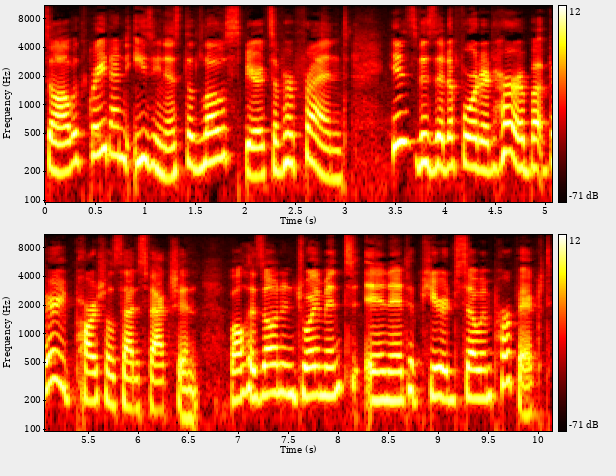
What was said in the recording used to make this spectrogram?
Saw with great uneasiness the low spirits of her friend. His visit afforded her but very partial satisfaction, while his own enjoyment in it appeared so imperfect.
